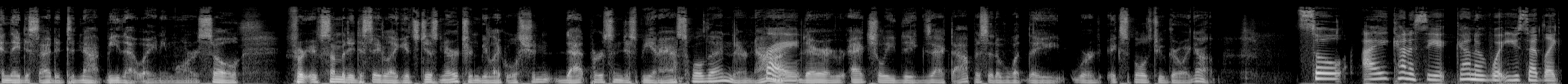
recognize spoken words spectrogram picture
and they decided to not be that way anymore. So for if somebody to say like it's just nurture and be like, well, shouldn't that person just be an asshole then? They're not. Right. They're actually the exact opposite of what they were exposed to growing up. So I kind of see it kind of what you said. Like,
